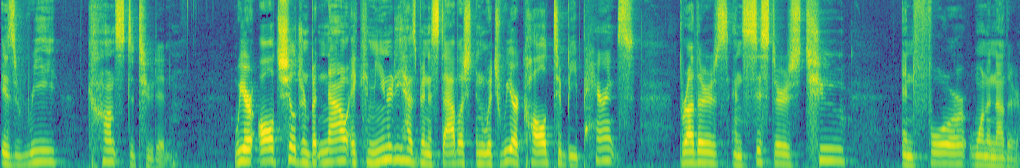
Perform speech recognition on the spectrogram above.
is reconstituted. We are all children, but now a community has been established in which we are called to be parents, brothers, and sisters to and for one another.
